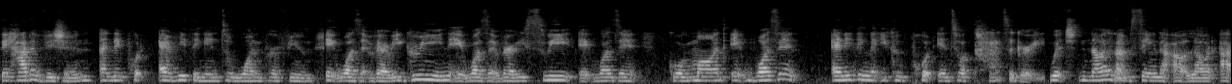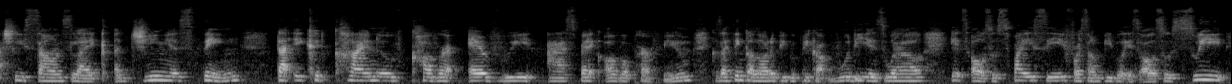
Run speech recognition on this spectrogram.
they had a vision and they put everything into one perfume. It wasn't very green, it wasn't very sweet, it wasn't gourmand, it wasn't anything that you can put into a category which now that i'm saying that out loud actually sounds like a genius thing that it could kind of cover every aspect of a perfume because i think a lot of people pick up woody as well it's also spicy for some people it's also sweet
